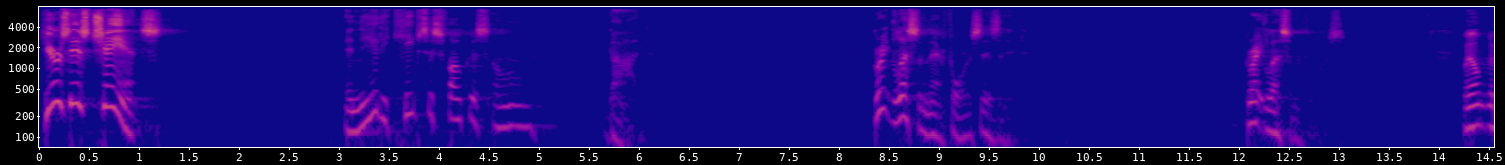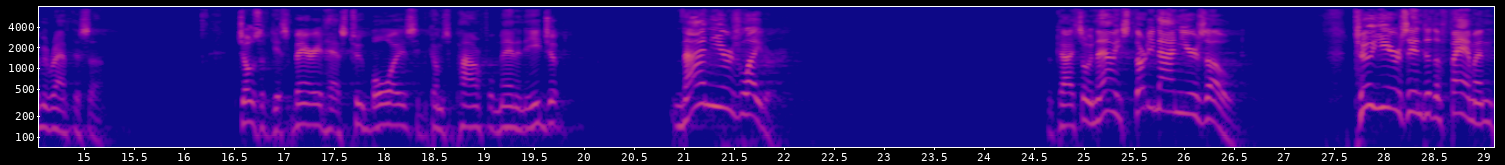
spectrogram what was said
Here's his chance. And yet he keeps his focus on God. Great lesson there for us, isn't it? Great lesson for us. Well, let me wrap this up. Joseph gets married, has two boys. He becomes a powerful man in Egypt. Nine years later, okay, so now he's 39 years old. Two years into the famine,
